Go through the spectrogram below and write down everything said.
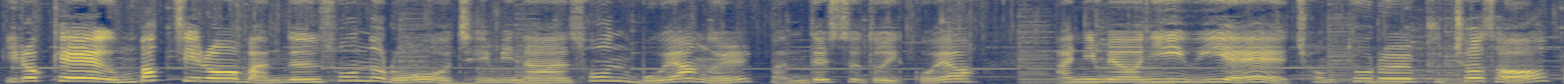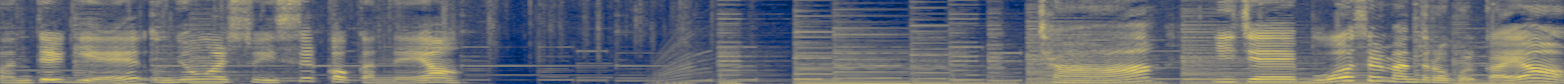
이렇게 은박지로 만든 손으로 재미난 손 모양을 만들 수도 있고요. 아니면 이 위에 점토를 붙여서 만들기에 응용할 수 있을 것 같네요. 자, 이제 무엇을 만들어 볼까요?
